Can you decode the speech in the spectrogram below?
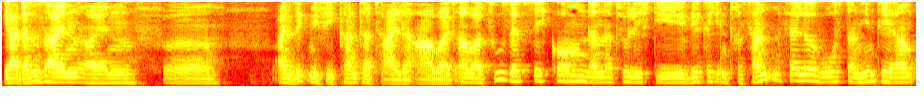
ja, das ist ein ein äh, ein signifikanter Teil der Arbeit. Aber zusätzlich kommen dann natürlich die wirklich interessanten Fälle, wo es dann hinterher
